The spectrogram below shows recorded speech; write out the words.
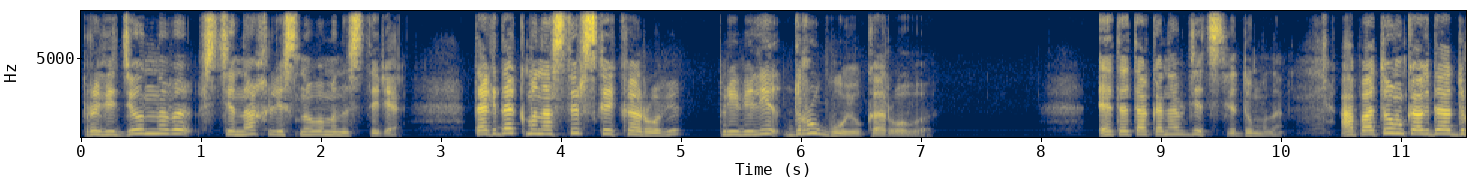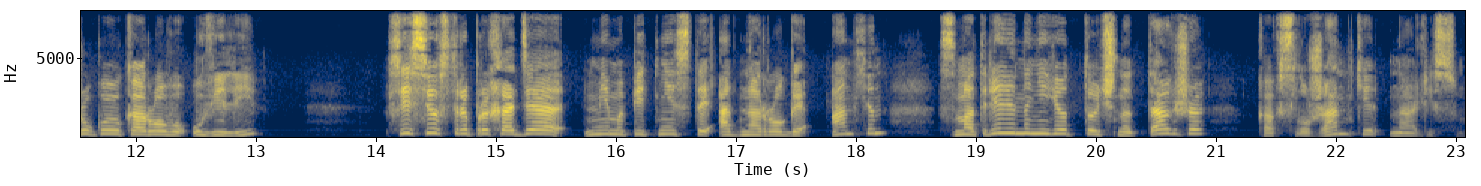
проведенного в стенах лесного монастыря. Тогда к монастырской корове привели другую корову. Это так она в детстве думала. А потом, когда другую корову увели, все сестры, проходя мимо пятнистой однорогой Анхен, смотрели на нее точно так же, как служанки на Алису.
